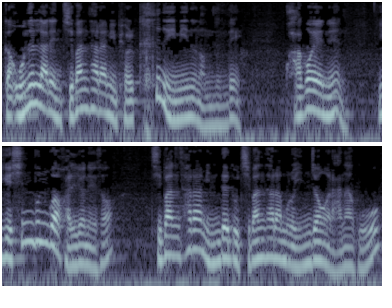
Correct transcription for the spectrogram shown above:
그러니까 오늘날엔 집안 사람이 별 큰 의미는 없는데 과거에는 이게 신분과 관련해서 집안 사람인데도 집안 사람으로 인정을 안 하고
